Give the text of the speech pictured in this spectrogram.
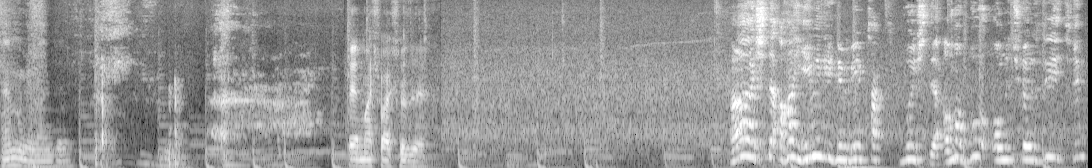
Sen mi kazanacaksın? Ve maç başladı. Aa işte aha yemin ediyorum benim taktik bu işte. Ama bu onu çözdüğü için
